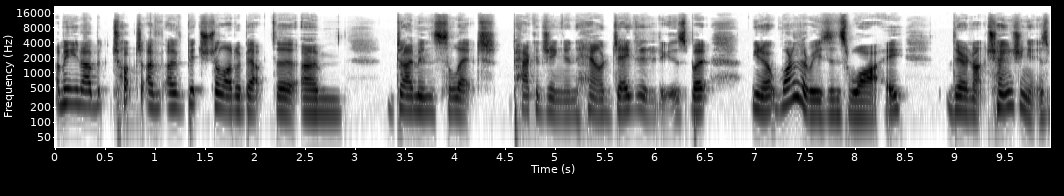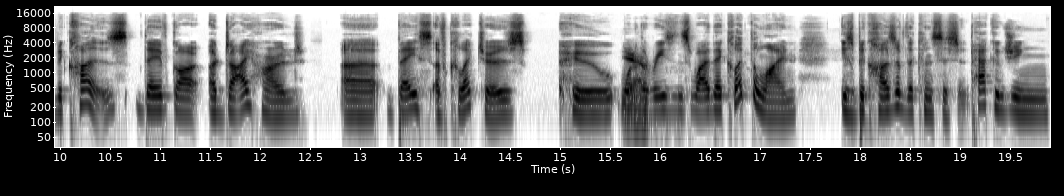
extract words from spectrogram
I mean, you know, I've talked, I've, I've bitched a lot about the um, Diamond Select packaging and how dated it is, but you know, one of the reasons why they're not changing it is because they've got a diehard uh, base of collectors who one Yeah. of the reasons why they collect the line is because of the consistent packaging.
